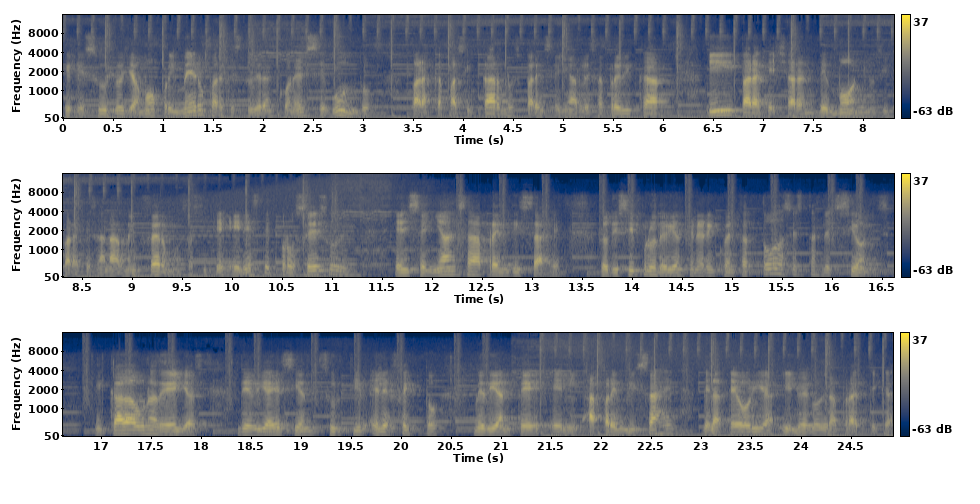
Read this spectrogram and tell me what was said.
que Jesús los llamó primero para que estuvieran con Él, segundo para capacitarlos, para enseñarles a predicar y para que echaran demonios y para que sanaran enfermos. Así que en este proceso de enseñanza-aprendizaje, los discípulos debían tener en cuenta todas estas lecciones y cada una de ellas debía ir surtir el efecto mediante el aprendizaje de la teoría y luego de la práctica.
